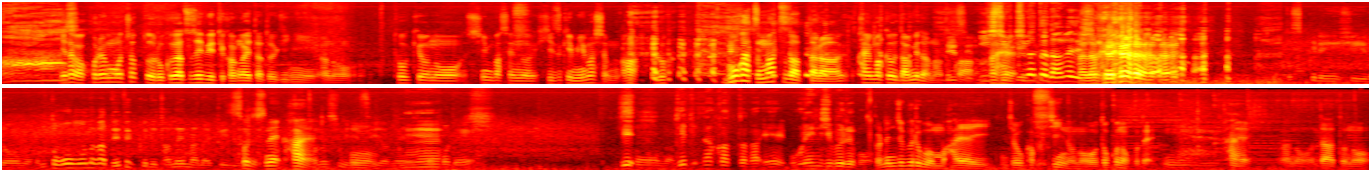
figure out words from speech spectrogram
あいやだからこれもちょっと6月デビューって考えた時にあの東京の新馬戦の日付見ましたもん。あろ5月末だったら開幕ダメだなとか、一緒違ったらダメでしたあね スクリーンヒーローも本当大物が出てくる種馬だけにそうですね。はい。楽しみですよね、うん。ここで。で出てなかったなえオレンジブルボン。オレンジブルボンも速い。ジョーカプチーノの男の子で、うん。はい、あのダートの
